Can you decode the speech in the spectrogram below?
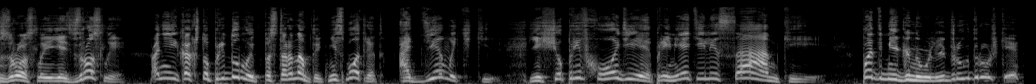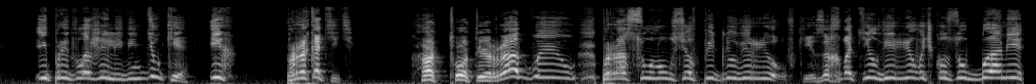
Взрослые есть взрослые, они как что придумают, по сторонам-то не смотрят. А девочки еще при входе приметили санки, подмигнули друг дружке и предложили Виндюке их прокатить. А тот и рад был, просунулся в петлю веревки, захватил веревочку зубами,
